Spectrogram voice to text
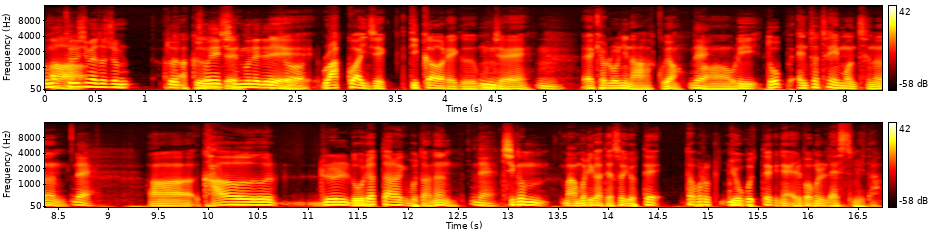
음악 아, 들으시면서 좀또 아까 그 저의 이제, 질문에 대해서 예, 락과 이제 딥가을의 그 문제의 음, 결론이 나왔고요. 네. 어, 우리 돕 엔터테인먼트는 네. 어, 가을을 노렸다라기보다는 네. 지금 마무리가 돼서 요때 더블 요거 때 그냥 앨범을 냈습니다.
